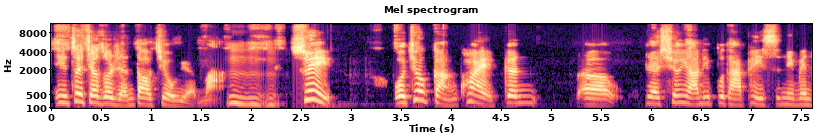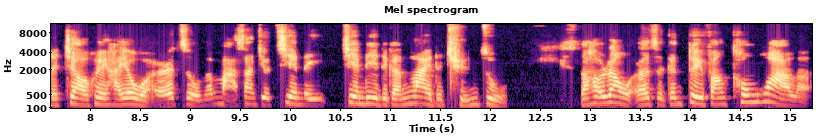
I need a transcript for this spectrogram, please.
因为这叫做人道救援嘛，嗯嗯嗯，所以我就赶快跟呃在匈牙利布达佩斯那边的教会，还有我儿子，我们马上就建立建立这个赖的群组。然后让我儿子跟对方通话了，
